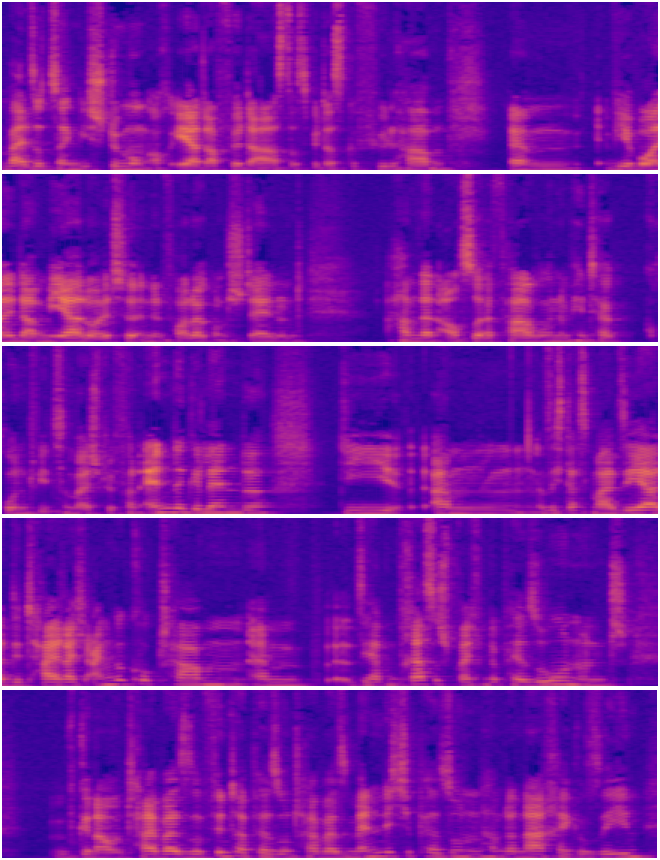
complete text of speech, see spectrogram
weil sozusagen die Stimmung auch eher dafür da ist, dass wir das Gefühl haben, ähm, wir wollen da mehr Leute in den Vordergrund stellen und haben dann auch so Erfahrungen im Hintergrund, wie zum Beispiel von Ende Gelände, die ähm, sich das mal sehr detailreich angeguckt haben. Ähm, sie hatten pressesprechende Personen und genau, teilweise Finterpersonen, teilweise männliche Personen und haben dann nachher gesehen,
